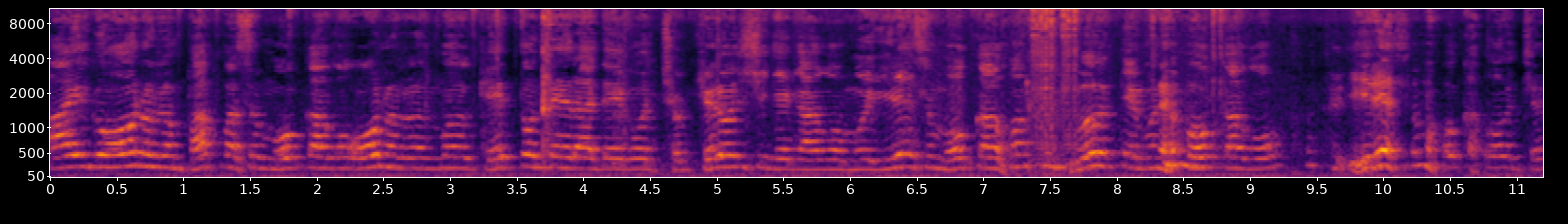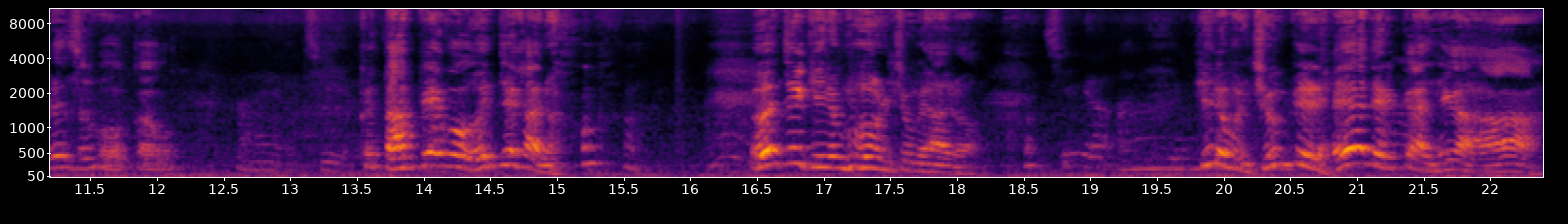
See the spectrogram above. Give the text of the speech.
아이고 오늘은 바빠서 못 가고 오늘은 뭐 개돈 내라 되고 저 결혼식에 가고 뭐 이래서 못 가고 뭐 때문에 못 가고 이래서 못 가고 저래서 못 가고. 그 다 빼고 언제 가노? 언제 기름 부을 주면 하노? 기름을 준비를 해야 될 거 아니가.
